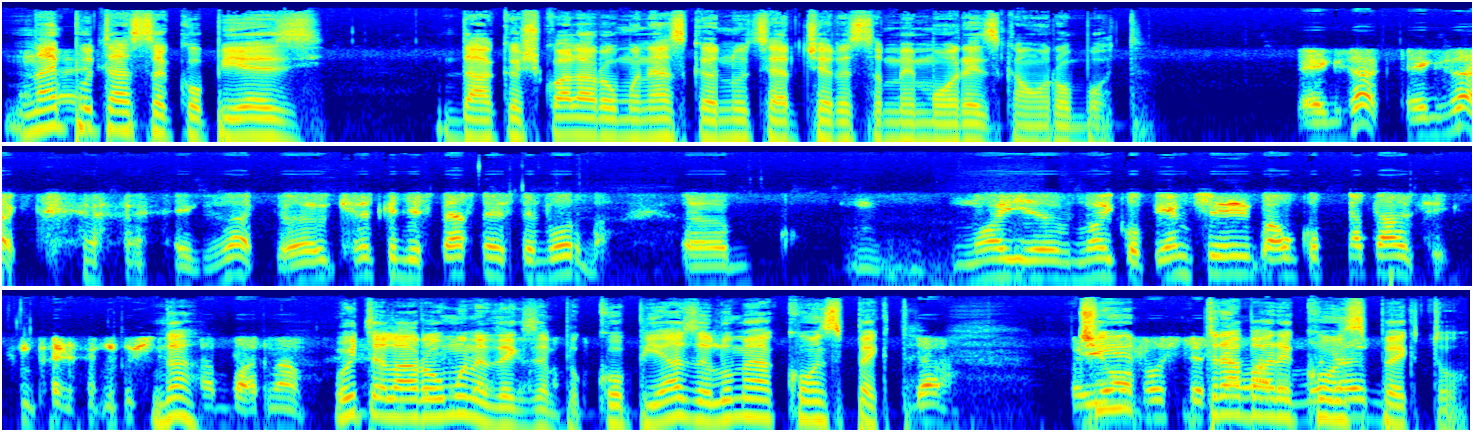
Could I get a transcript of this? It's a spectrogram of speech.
n-ai putea să copiezi dacă școala românească nu ți-ar cere să memorezi ca un robot. Exact, exact. exact. Uh, Cred că despre asta este vorba. Uh, Noi, uh, noi copiem ce au copiat alții. nu știu, Da. habar n-am. Uite, la română, de exemplu, copiază lumea conspect. Da. Păi Ce eu am fost certat treabă la are română- conspectul?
